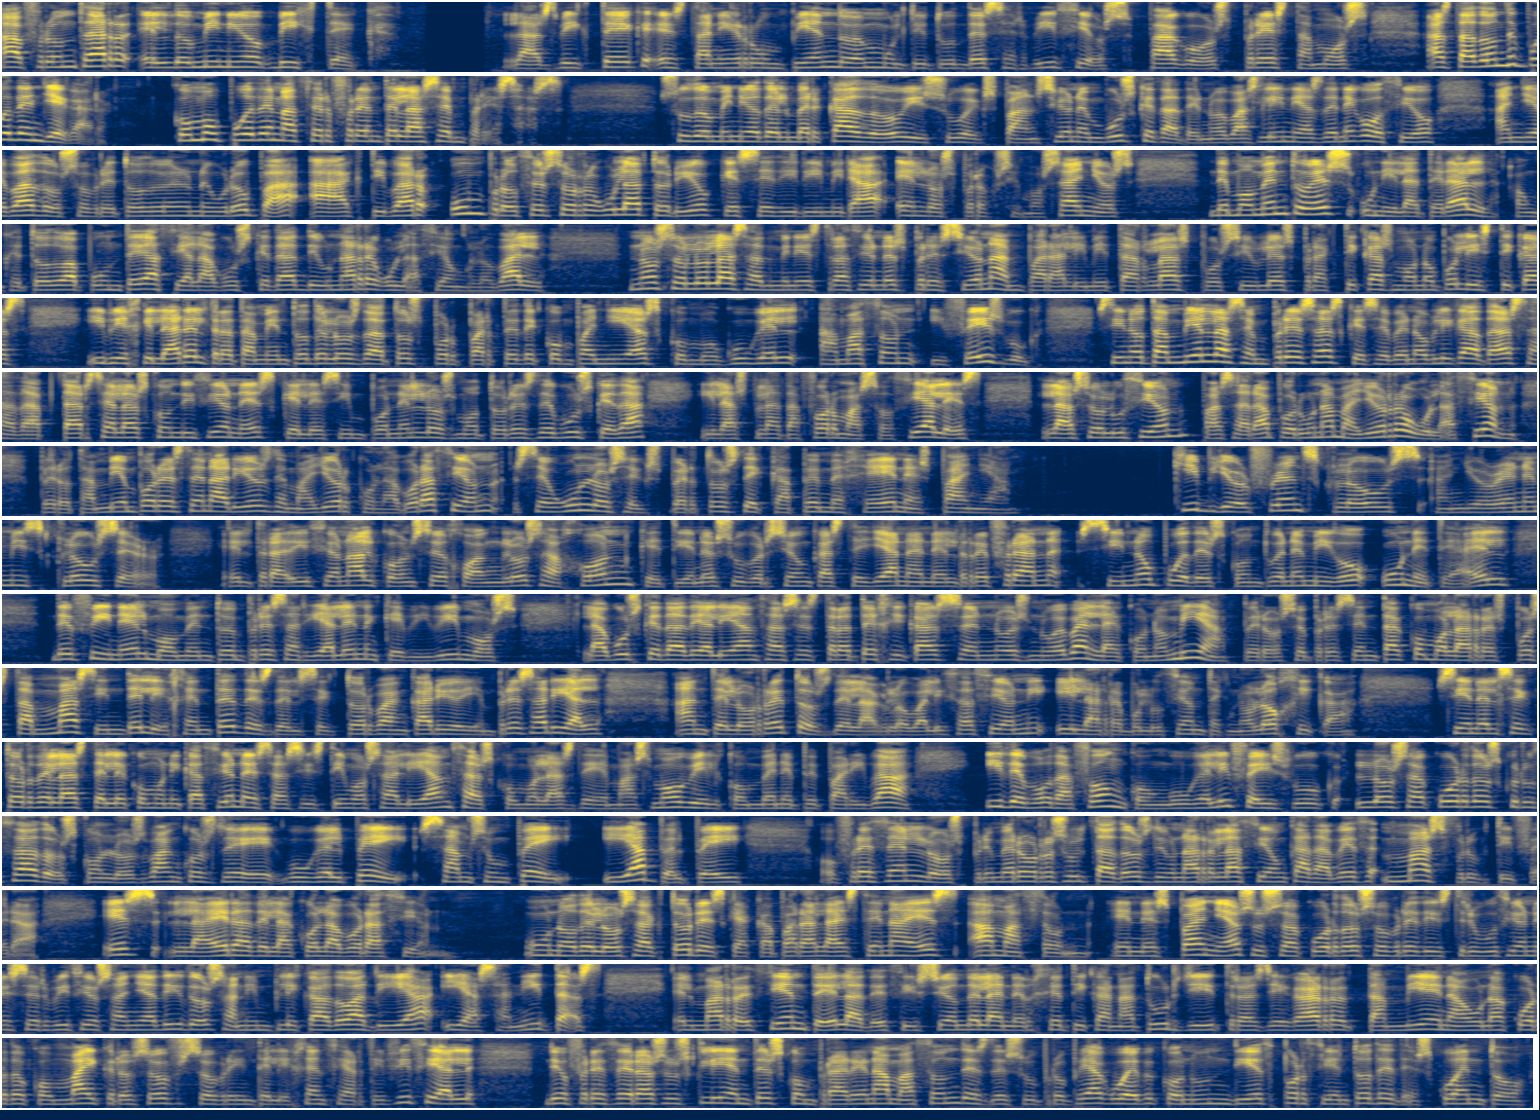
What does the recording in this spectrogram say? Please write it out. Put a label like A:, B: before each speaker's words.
A: Afrontar el dominio Big Tech. Las Big Tech están irrumpiendo en multitud de servicios, pagos, préstamos. ¿Hasta dónde pueden llegar? ¿Cómo pueden hacer frente las empresas? Su dominio del mercado y su expansión en búsqueda de nuevas líneas de negocio han llevado, sobre todo en Europa, a activar un proceso regulatorio que se dirimirá en los próximos años. De momento es unilateral, aunque todo apunte hacia la búsqueda de una regulación global. No solo las administraciones presionan para limitar las posibles prácticas monopolísticas y vigilar el tratamiento de los datos por parte de compañías como Google, Amazon y Facebook, sino también las empresas que se ven obligadas a adaptarse a las condiciones que les imponen los motores de búsqueda y las plataformas sociales. La solución pasará por una mayor regulación, pero también por escenarios de mayor colaboración, según los expertos de KPMG en España. Keep your friends close and your enemies closer, el tradicional consejo anglosajón que tiene su versión castellana en el refrán Si no puedes con tu enemigo, únete a él, define el momento empresarial en que vivimos. La búsqueda de alianzas estratégicas no es nueva en la economía, pero se presenta como la respuesta más inteligente desde el sector bancario y empresarial ante los retos de la globalización y la revolución tecnológica. Si en el sector de las telecomunicaciones asistimos a alianzas como las de Masmóvil con BNP Paribas y de Vodafone con Google y Facebook, los acuerdos cruzados con los bancos de Google Pay, Samsung Pay y Apple Pay ofrecen los primeros resultados de una relación cada vez más fructífera. Es la era de la colaboración. Uno de los actores que acapara la escena es Amazon. En España, sus acuerdos sobre distribución y servicios añadidos han implicado a Día y a Sanitas. El más reciente, la decisión de la energética Naturgy, tras llegar también a un acuerdo con Microsoft sobre inteligencia artificial, de ofrecer a sus clientes comprar en Amazon desde su propia web con un 10% de descuento.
